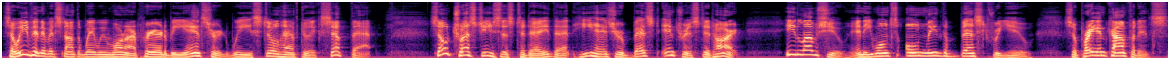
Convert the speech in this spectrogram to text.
So even if it's not the way we want our prayer to be answered, we still have to accept that. So trust Jesus today that He has your best interest at heart. He loves you and He wants only the best for you. So pray in confidence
